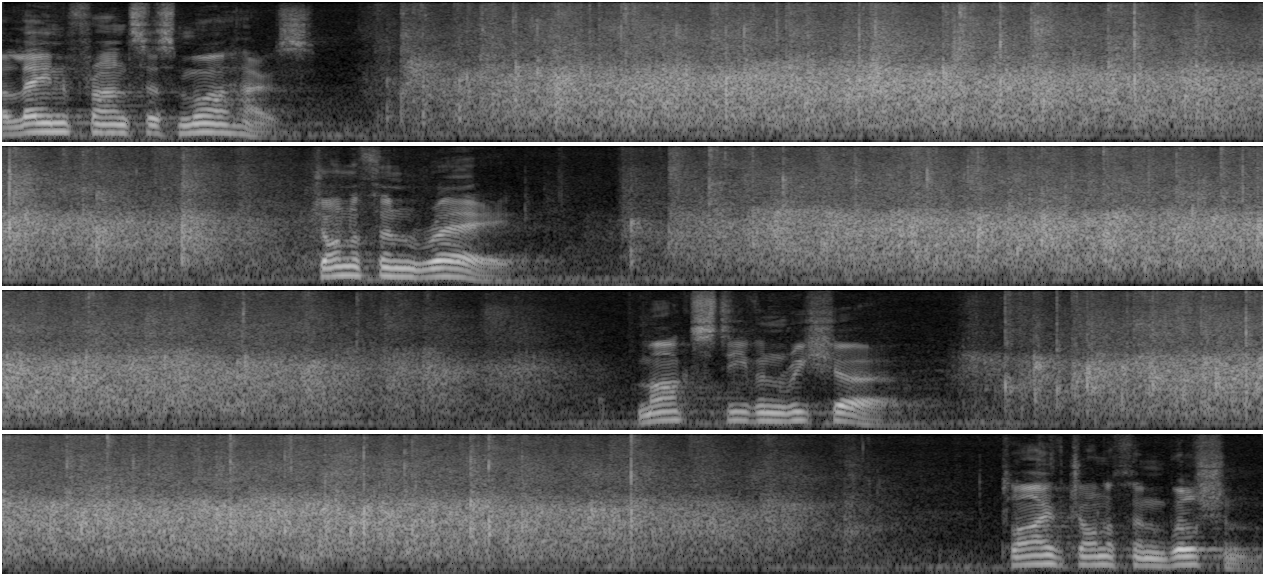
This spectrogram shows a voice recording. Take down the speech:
Elaine Francis Moorhouse. Jonathan Ray. Mark Stephen Richer. Clive Jonathan Wilson.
